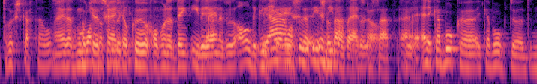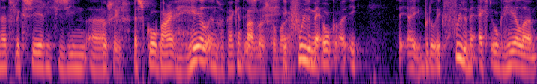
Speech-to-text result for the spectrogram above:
drugskartels. Nee, dat, moet je, dat schrijf ook keurig op en dat denkt iedereen natuurlijk, al die clichés, ja, want, dat is niet altijd zo. Staat. en ik heb ook, ik heb ook de, de Netflix-serie gezien, Escobar, heel indrukwekkend. Is, ik voelde mij ook, ik, ik bedoel, ik voelde me echt ook heel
